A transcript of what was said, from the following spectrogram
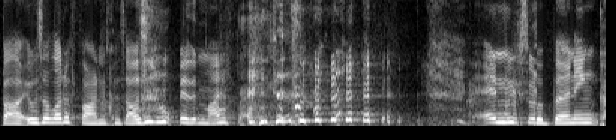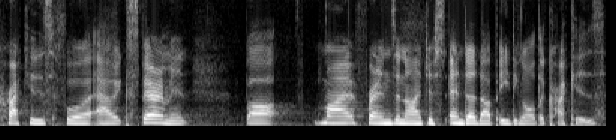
But it was a lot of fun because I was with my friends. and we sort of were burning crackers for our experiment. But my friends and I just ended up eating all the crackers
